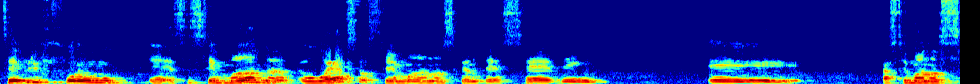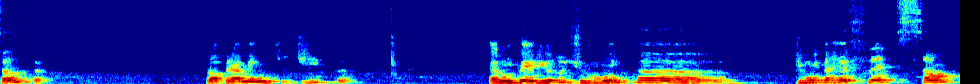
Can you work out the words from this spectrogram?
Sempre foi um, é, essa semana, ou essas semanas que antecedem é, a Semana Santa, propriamente dita, era um período de muita, de muita reflexão.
